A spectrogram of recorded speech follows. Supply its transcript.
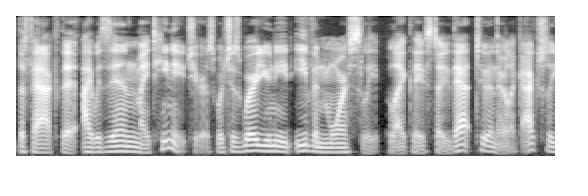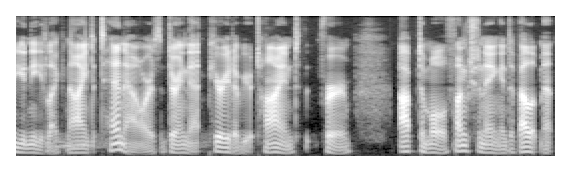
the fact that I was in my teenage years, which is where you need even more sleep. Like they've studied that too. And they're like, actually, you need like nine to 10 hours during that period of your time to, for optimal functioning and development.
